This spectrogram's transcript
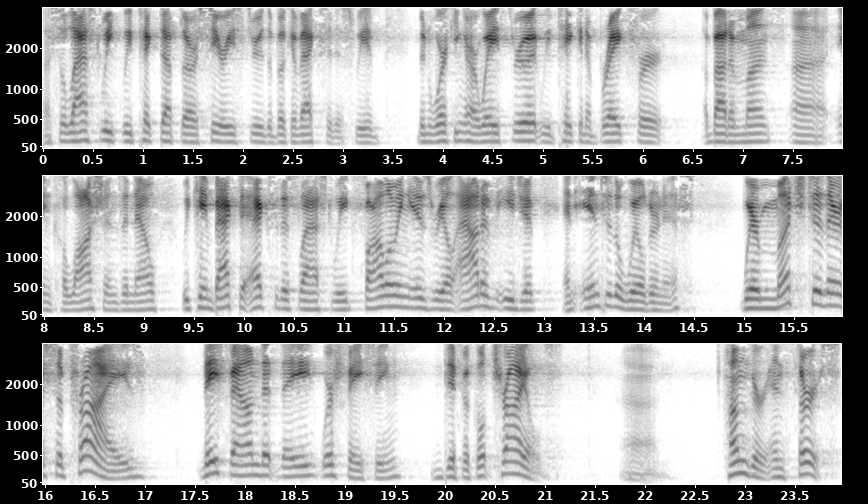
Uh, so last week we picked up our series through the book of Exodus. We had been working our way through it. We'd taken a break for about a month uh, in Colossians, and now we came back to Exodus last week, following Israel out of Egypt and into the wilderness, where much to their surprise, they found that they were facing difficult trials, uh, hunger and thirst,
